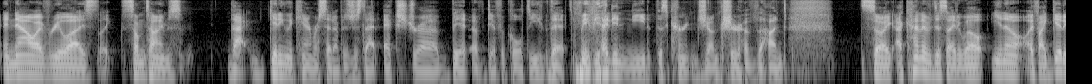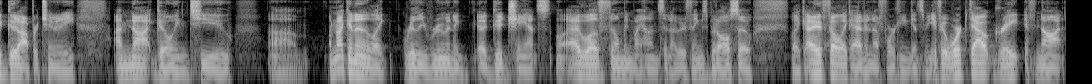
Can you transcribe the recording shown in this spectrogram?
And now I've realized like sometimes that getting the camera set up is just that extra bit of difficulty that maybe I didn't need at this current juncture of the hunt so I, I, kind of decided, well, you know, if I get a good opportunity, I'm not going to, um, I'm not going to like really ruin a, a, good chance. I love filming my hunts and other things, but also like I felt like I had enough working against me. If it worked out, great. If not,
